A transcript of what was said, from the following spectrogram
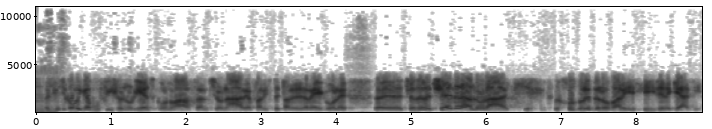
Mm-hmm. perché siccome i capi ufficio non riescono a sanzionare, a far rispettare le regole eh, eccetera eccetera allora lo dovrebbero fare i, i delegati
